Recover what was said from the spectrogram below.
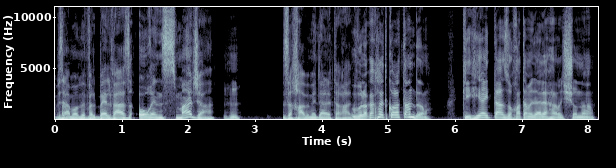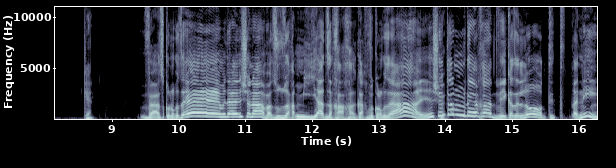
וזה היה מאוד מבלבל, ואז אורן סמאג'ה זכה במדליית ארד. והוא לקח לה את כל הטנדר. כי היא הייתה זוכת המדליה הראשונה. ואז כולם כזה, אה, מדליה ראשונה, ואז הוא זכה, מיד זכה אחר כך, וכולם כזה, אה, יש יותר ממדליה אחת, והיא כזה, לא, ת- אני.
